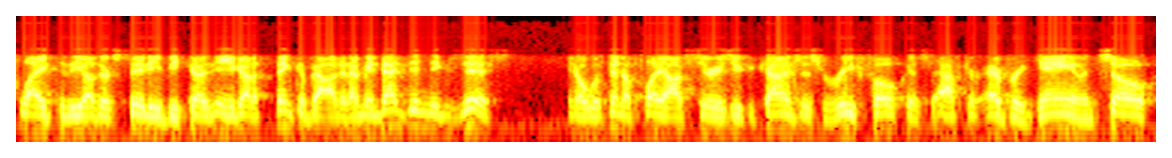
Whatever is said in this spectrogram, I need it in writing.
flight to the other city because you got to think about it. I mean, that didn't exist, you know, within a playoff series. You could kind of just refocus after every game. And so,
